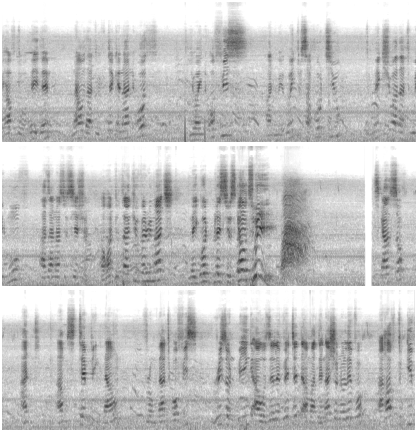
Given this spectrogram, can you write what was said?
We have to obey them. Now that we've taken an oath, you are in office, and we're going to support you to make sure that we move as an association. I want to thank you very much. May God bless you, Scouts. We! Council, and I'm stepping down from that office. Reason being, I was elevated. I'm at the national level. I have to give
